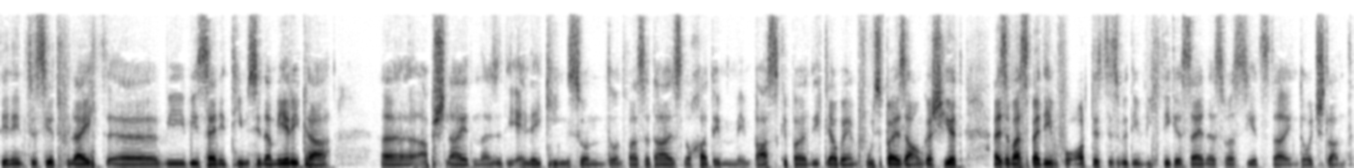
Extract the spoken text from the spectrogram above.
Den interessiert vielleicht, äh, wie, wie seine Teams in Amerika äh, abschneiden, also die LA Kings und, und was er da jetzt noch hat im, im Basketball. Und ich glaube, im Fußball ist er engagiert. Also was bei dem vor Ort ist, das wird ihm wichtiger sein, als was jetzt da in Deutschland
